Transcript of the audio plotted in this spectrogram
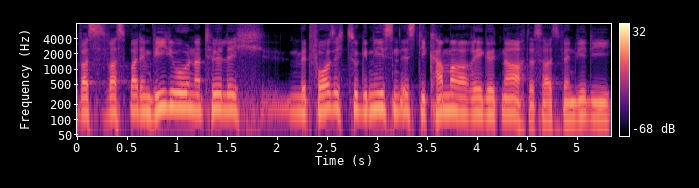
Was, was bei dem Video natürlich mit Vorsicht zu genießen ist, die Kamera regelt nach. Das heißt, wenn wir die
